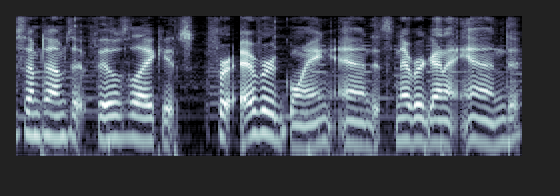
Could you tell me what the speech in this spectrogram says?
sometimes it feels like it's forever going and it's never gonna end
